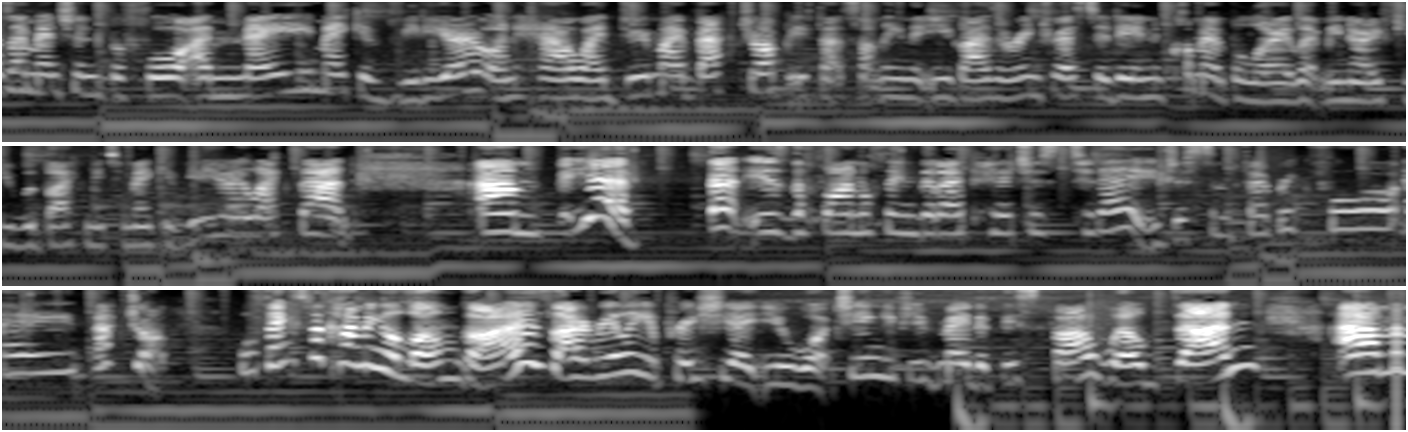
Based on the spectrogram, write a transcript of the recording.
As I mentioned before, I may make a video on how I do my backdrop. If that's something that you guys are interested in, comment below. Let me know if you would like me to make a video like that. Um, but yeah, that is the final thing that I purchased today, just some fabric for a backdrop. Well, thanks for coming along, guys. I really appreciate you watching. If you've made it this far, well done. Um,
